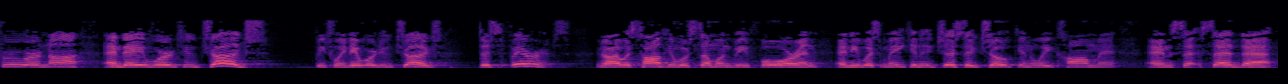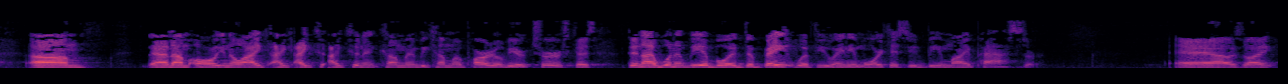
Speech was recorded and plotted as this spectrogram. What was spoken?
true or not, and they were to judge between, they were to judge the spirits. You know, I was talking with someone before, and, and he was making just a jokingly comment, and sa- said that, um, that um, oh, you know, I, I, I, I couldn't come and become a part of your church because then I wouldn't be able to debate with you anymore because you'd be my pastor. And I was like,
